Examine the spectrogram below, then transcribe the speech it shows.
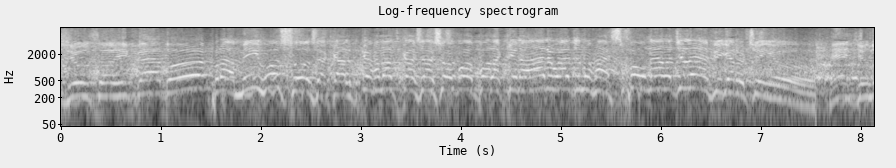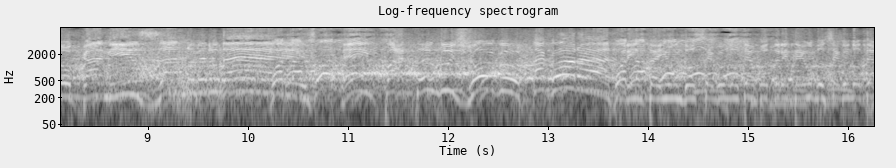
Gilson Ricardo. Pra mim, roçou, Zé Carlos, porque o Renato Cajá jogou a bola aqui na área, o Edno raspou nela de leve, garotinho. Edno, camisa número 10. Botafogo. Empatando o jogo agora. Botafogo. 31 do segundo tempo, 31 do segundo tempo.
